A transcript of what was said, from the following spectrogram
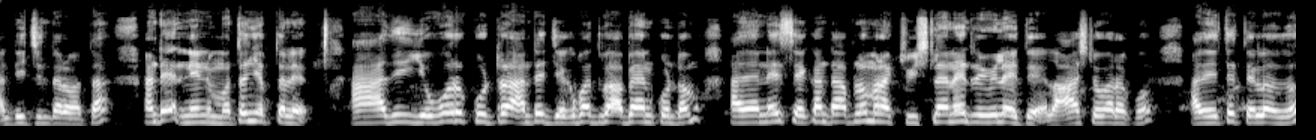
అంటించిన తర్వాత అంటే నేను మొత్తం చెప్తలే అది ఎవరు కుట్ర అంటే జగపత్ బాబాయ్ అనుకుంటాం అది అనేది సెకండ్ హాఫ్లో మనకు ట్విస్ట్లు అనేది రివీల్ అవుతాయి లాస్ట్ వరకు అదైతే తెలియదు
